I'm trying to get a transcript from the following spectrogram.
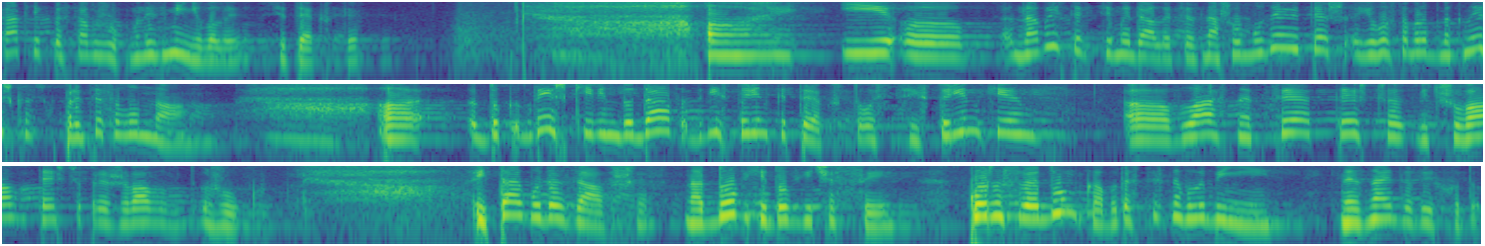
так, як писав жук. Ми не змінювали ці тексти. А, І е, на виставці ми дали це з нашого музею теж його саморобна книжка Принцеса Луна. А, До книжки він додав дві сторінки тексту. Ось ці сторінки, е, власне, це те, що відчував, те, що переживав жук. І так буде завжди, на довгі-довгі часи. Кожна своя думка буде стисне в глибині і не знайде виходу.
